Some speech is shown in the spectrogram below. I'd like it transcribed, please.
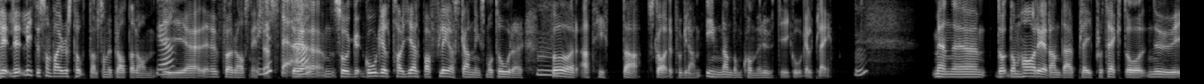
Li- li- Lite som Virus Total som vi pratade om Ja. i eh, förra avsnittet. Just det, Så G- Google tar hjälp av fler skanningsmotorer Mm. för att hitta skadeprogram innan de kommer ut i Google Play. Mm. Men eh, de, de har redan där Play Protect och nu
